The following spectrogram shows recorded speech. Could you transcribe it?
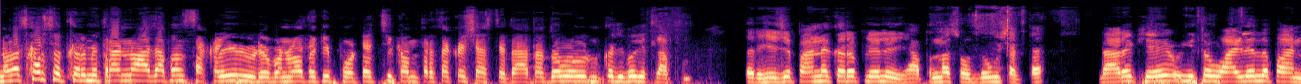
नमस्कार शेतकरी मित्रांनो आज आपण सकाळी व्हिडिओ बनवला होता की पोटॅची कमतरता कशी असते तर आता जवळून कधी बघितलं आपण. तर हे जे पानं करपलेले आपण ना बघू शकता. डायरेक्ट हे इथं वाळलेलं पान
